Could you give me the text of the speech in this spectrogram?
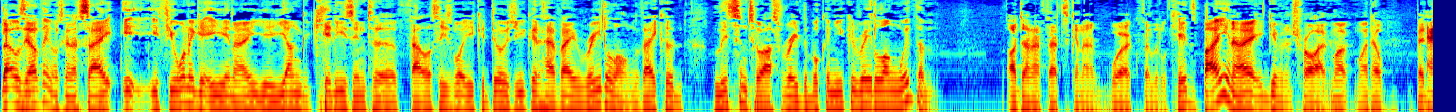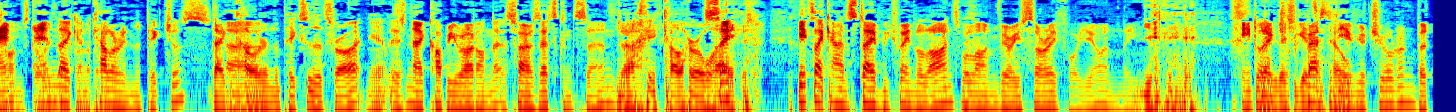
that was the other thing I was going to say. If you want to get you know your younger kiddies into fallacies, what you could do is you could have a read along. They could listen to us read the book, and you could read along with them. I don't know if that's going to work for little kids, but you know, give it a try. It might might help bedtime and, stories. and they can kind of thing. colour in the pictures. They can Uh, colour in the pictures. That's right. Yeah. There's no copyright on that as far as that's concerned. No, colour away. see- if they can't stay between the lines, well, I'm very sorry for you and the Yeah. Intellectual should get some capacity of your children. But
